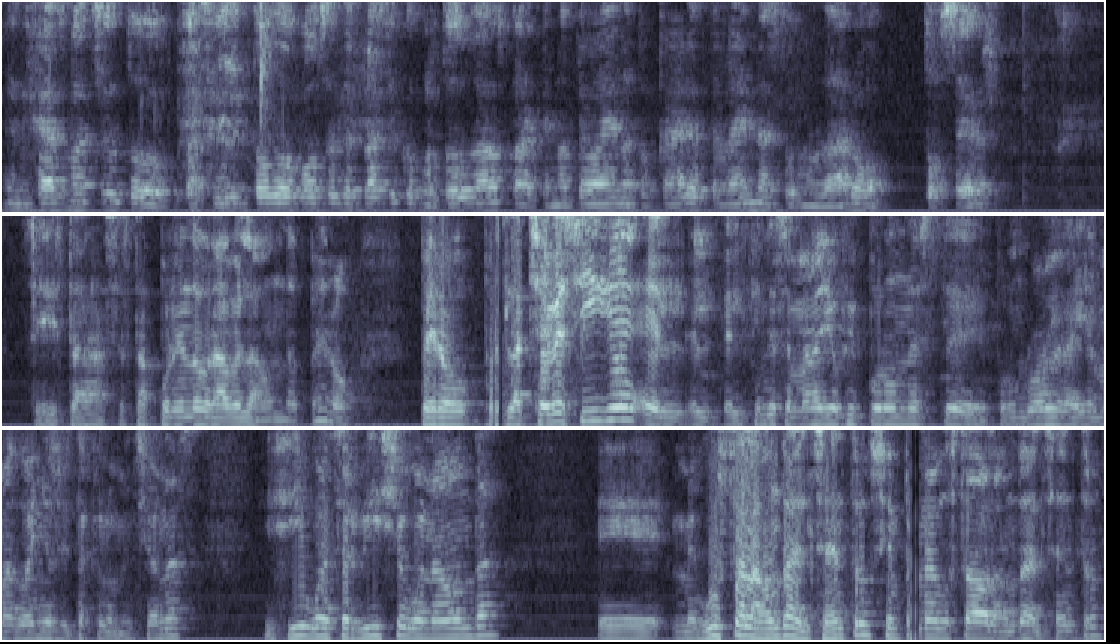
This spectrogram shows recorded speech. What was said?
en hazmat suit o así, todo bolsas de plástico por todos lados para que no te vayan a tocar o te vayan a estornudar o toser. sí, está, se está poniendo grave la onda, pero... Pero pues la cheve sigue, el, el, el fin de semana yo fui por un este por un roller ahí al Madueños, ahorita que lo mencionas, y sí, buen servicio, buena onda, Eh, me gusta la onda del centro, siempre me ha gustado la onda del centro.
